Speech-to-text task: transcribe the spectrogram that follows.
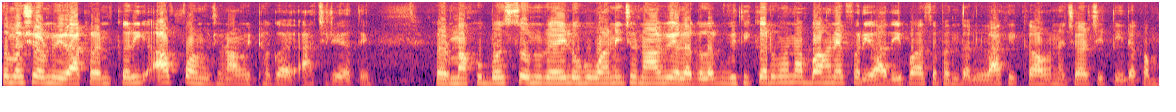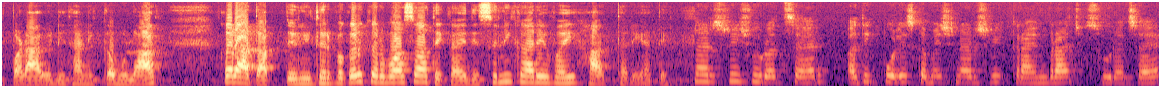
સમસ્યાનું નિરાકરણ કરી આપવાનું જણાવી ઠગાઈ આચરી હતી. ઘરમાં ખૂબ જ સોનું રહેલું હોવાની જણાવી અલગ અલગ વિધિ કરવાના બહાને ફરિયાદી પાસે પંદર લાખ એકાવન હજાર જેટલી રકમ પડાવી લીધાની કબૂલાત કરાતા તેની ધરપકડ કરવા સાથે કાયદેસરની કાર્યવાહી હાથ ધરી હતી. શ્રી સુરત શહેર, અધિક police commissioner Shri crime branch Surat શહેર,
